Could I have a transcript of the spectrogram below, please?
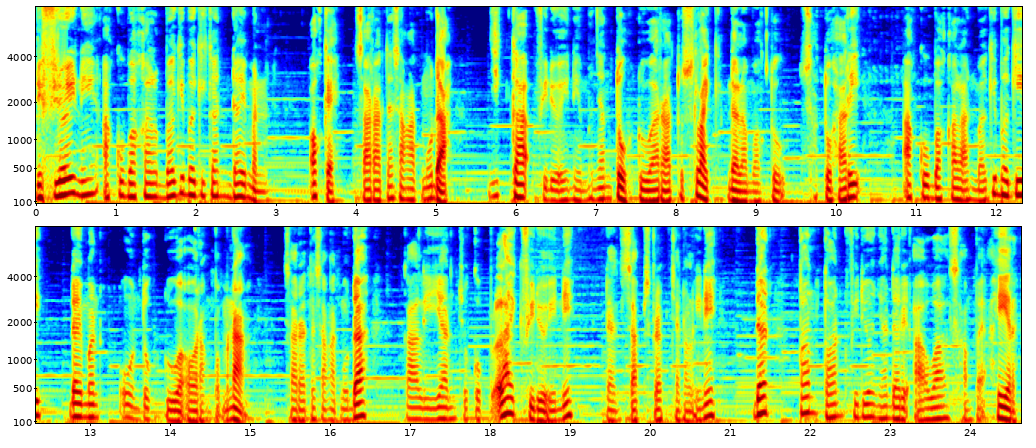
Di video ini aku bakal bagi-bagikan diamond. Oke, syaratnya sangat mudah. Jika video ini menyentuh 200 like dalam waktu satu hari, aku bakalan bagi-bagi diamond untuk dua orang pemenang. Syaratnya sangat mudah, kalian cukup like video ini dan subscribe channel ini dan tonton videonya dari awal sampai akhir.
